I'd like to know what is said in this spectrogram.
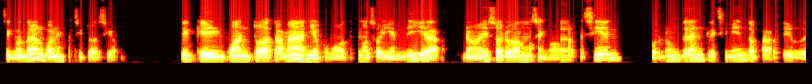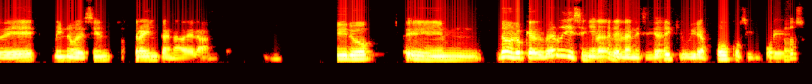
se encontraron con esta situación. Es decir, que en cuanto a tamaño, como tenemos hoy en día, no, eso lo vamos a encontrar recién con un gran crecimiento a partir de 1930 en adelante. Pero em, no, lo que Alberti señalaba era la necesidad de que hubiera pocos impuestos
